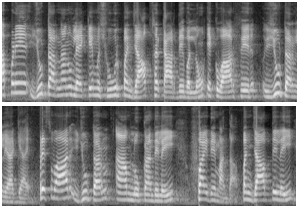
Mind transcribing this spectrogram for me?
ਆਪਣੇ ਯੂ ਟਰਨਾਂ ਨੂੰ ਲੈ ਕੇ ਮਸ਼ਹੂਰ ਪੰਜਾਬ ਸਰਕਾਰ ਦੇ ਵੱਲੋਂ ਇੱਕ ਵਾਰ ਫਿਰ ਯੂ ਟਰਨ ਲਿਆ ਗਿਆ ਹੈ। ਪਰ ਇਸ ਵਾਰ ਯੂ ਟਰਨ ਆਮ ਲੋਕਾਂ ਦੇ ਲਈ ਫਾਇਦੇਮੰਦ ਆ। ਪੰਜਾਬ ਦੇ ਲਈ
